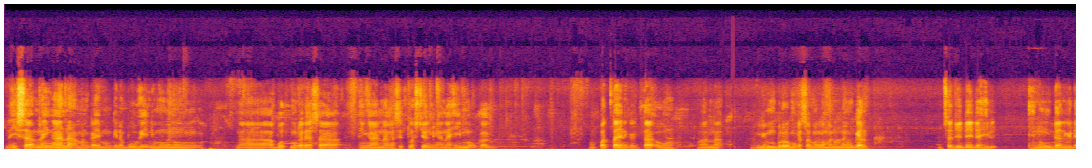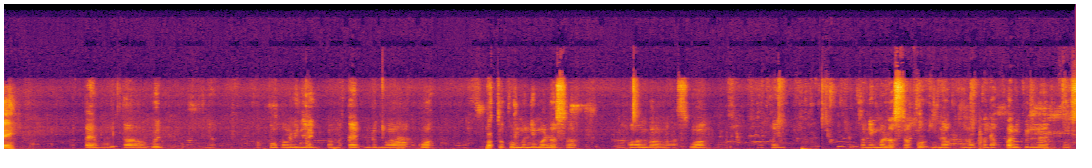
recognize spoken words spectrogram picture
na isa na ingana man kay mong kinabuhi nimo nganong naabot mo kada sa ingana nga sitwasyon nga nahimo kag mapatay na kag tao nga na membro mo ka sa mga manananggal unsa jud dahil hinungdan gud ay Tay, mga tao good. Ako pamilyag, pamatay ko ng mga kwa. Ba- Gusto ko manimalos sa amba, mga aswang. Okay. Panimalos na ko, ina ko nakadapan ko na. Tapos,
